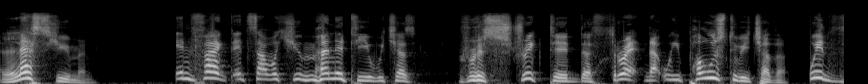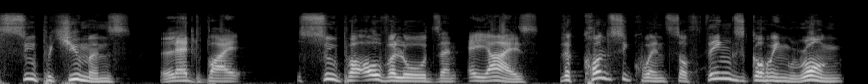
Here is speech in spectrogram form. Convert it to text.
less human. In fact, it's our humanity which has restricted the threat that we pose to each other. With superhumans led by super overlords and AIs, the consequence of things going wrong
